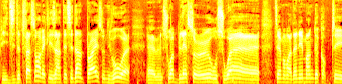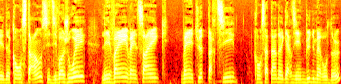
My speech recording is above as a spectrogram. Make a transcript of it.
puis il dit de toute façon, avec les antécédents de Price au niveau euh, soit blessure ou soit, à un moment donné, manque de, de constance, il dit va jouer les 20, 25 28 parties qu'on s'attend d'un gardien de but numéro 2.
